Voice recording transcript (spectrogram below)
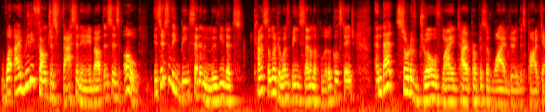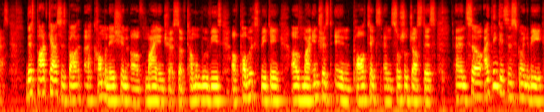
What I really found just fascinating about this is, oh, is there something being said in the movie that's kind of similar to what's being said on the political stage. And that sort of drove my entire purpose of why I'm doing this podcast. This podcast is about a culmination of my interests of Tamil movies, of public speaking, of my interest in politics and social justice. And so I think it's just going to be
